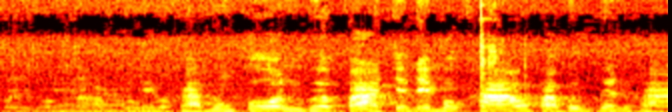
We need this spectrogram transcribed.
ไปบักขามลงใบบักขามลงกลเพื่อป่าจะได้บกขาวค่ะเพื่อนๆค่ะ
